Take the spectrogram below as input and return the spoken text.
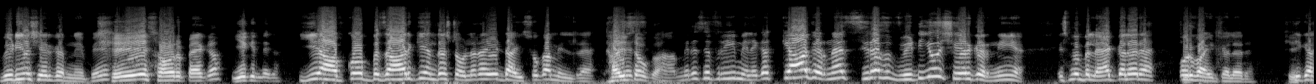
वीडियो शेयर करने पे छह सौ रुपए का ये कितने का? ये आपको बाज़ार के अंदर स्टॉलर है ये ढाई सौ का मिल रहा है। ढाई सौ का? हाँ मेरे से फ्री मिलेगा। क्या करना है? सिर्फ़ वीडियो शेयर करनी है। इसमें ब्लैक कलर है और व्हाइट कलर है। ठीक है?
